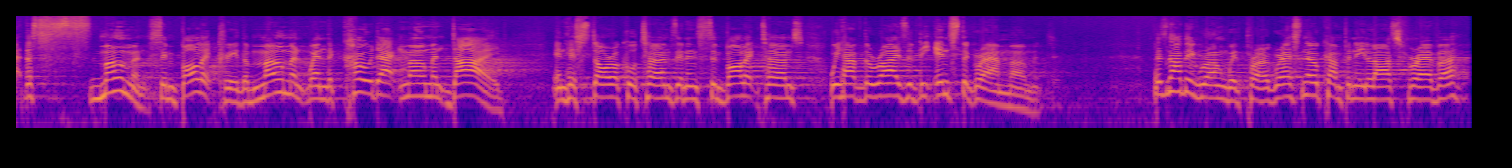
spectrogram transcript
At the moment, symbolically, the moment when the Kodak moment died, in historical terms and in symbolic terms, we have the rise of the Instagram moment. There's nothing wrong with progress. No company lasts forever.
